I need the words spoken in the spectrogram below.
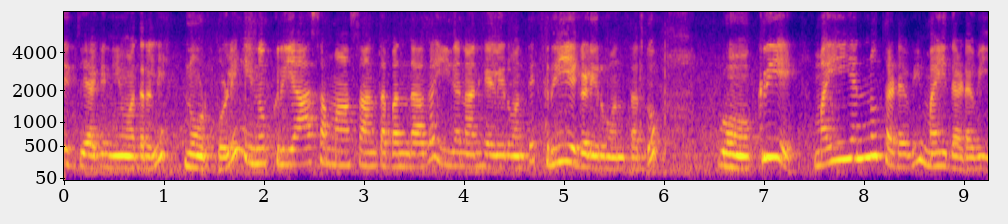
ರೀತಿಯಾಗಿ ನೀವು ಅದರಲ್ಲಿ ನೋಡ್ಕೊಳ್ಳಿ. ಇನ್ನು ಕ್ರಿಯಾ ಸಮಾಸ ಅಂತ ಬಂದಾಗ ಈಗ ನಾನು ಹೇಳಿರುವಂತೆ ಕ್ರಿಯೆಗಳಿರುವಂಥದ್ದು. ಕ್ರಿಯೆ, ಮೈಯನ್ನು ತಡವಿ ಮೈದಡವಿ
